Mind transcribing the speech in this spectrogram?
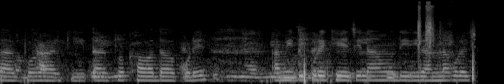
তারপর আর কি তারপর খাওয়া দাওয়া করে আমি দুপুরে খেয়েছিলাম দিদি রান্না করেছিল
